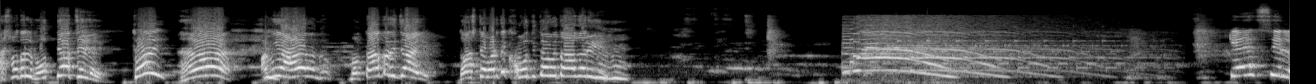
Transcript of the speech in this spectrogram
হাসপাতালে ভর্তি আছে। তাই? হ্যাঁ আমি তাড়াতাড়ি যাই। দশটা বাড়িতে খবর দিতে হবে তাড়াতাড়ি। কে এসেছিল?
